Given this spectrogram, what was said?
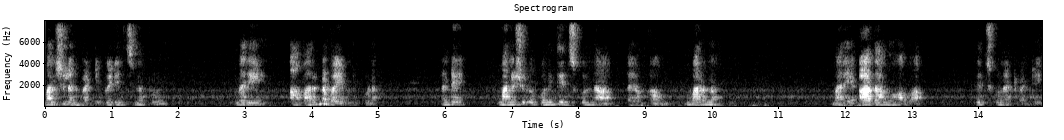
మనుషులను బట్టి పీడించినప్పుడు మరి ఆ మరణ భయం కూడా. అంటే మనుషులు కొని తెచ్చుకున్న ఆ యొక్క మరణం మరి ఆదాము అమ్మ తెచ్చుకున్నటువంటి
